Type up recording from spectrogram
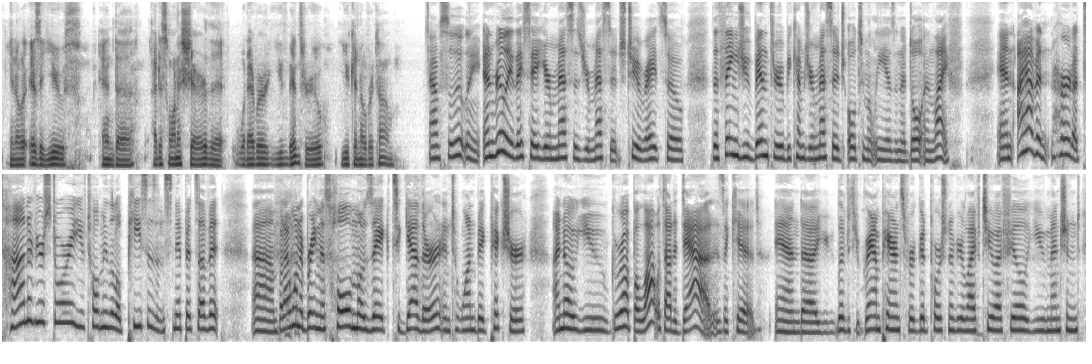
you know, as a youth. And uh, I just want to share that whatever you've been through, you can overcome. Absolutely. And really they say your mess is your message too, right? So the things you've been through becomes your message ultimately as an adult in life. And I haven't heard a ton of your story. You've told me little pieces and snippets of it. Um, but I want to bring this whole mosaic together into one big picture. I know you grew up a lot without a dad as a kid and uh, you lived with your grandparents for a good portion of your life too. I feel you mentioned.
